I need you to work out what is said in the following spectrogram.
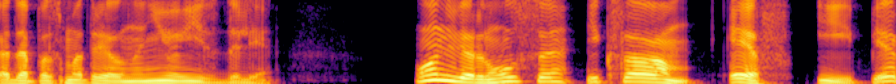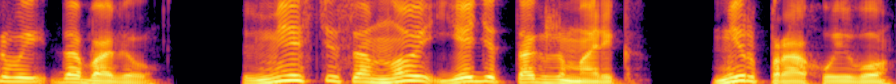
когда посмотрел на нее издали. Он вернулся и к словам Ф и первый добавил: "Вместе со мной едет также Марик. Мир праху его".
